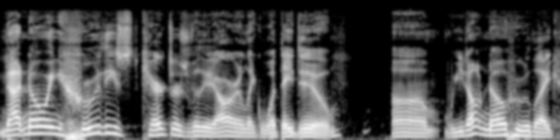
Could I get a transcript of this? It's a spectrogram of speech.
not knowing who these characters really are and like what they do. Um we don't know who like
